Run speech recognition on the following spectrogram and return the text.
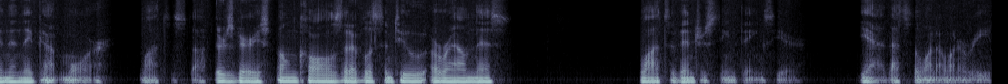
and then they've got more, lots of stuff. There's various phone calls that I've listened to around this. Lots of interesting things here. Yeah, that's the one I want to read.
